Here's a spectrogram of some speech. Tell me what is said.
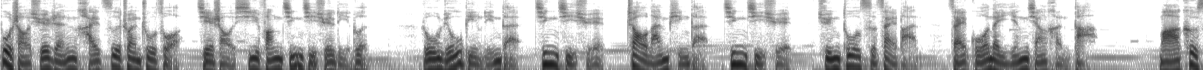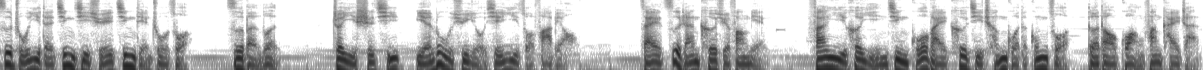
不少学人还自传著作介绍西方经济学理论，如刘炳林的《经济学》、赵兰平的《经济学》均多次再版，在国内影响很大。马克思主义的经济学经典著作《资本论》，这一时期也陆续有些译作发表。在自然科学方面，翻译和引进国外科技成果的工作得到广泛开展，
